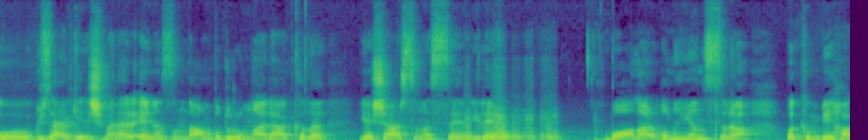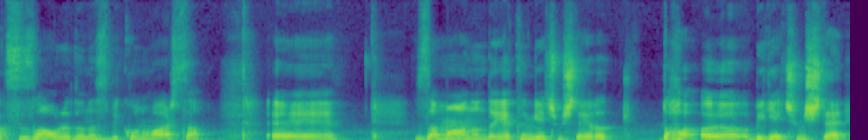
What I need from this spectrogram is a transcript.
e, güzel gelişmeler en azından bu durumla alakalı yaşarsınız sevgili boğalar. Bunun yanı sıra bakın bir haksızlığa uğradığınız bir konu varsa eee zamanında yakın geçmişte ya da daha e, bir geçmişte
